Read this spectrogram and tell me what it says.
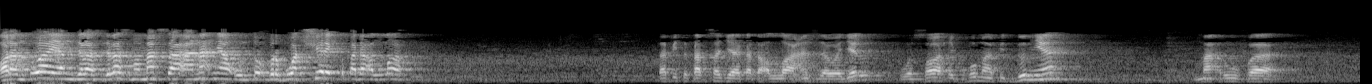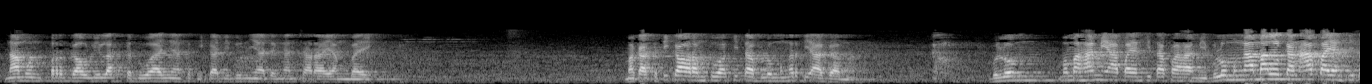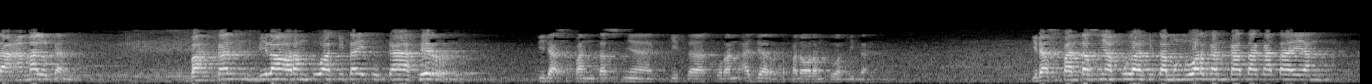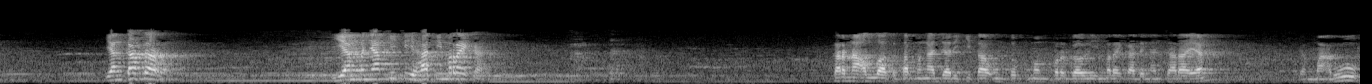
Orang tua yang jelas-jelas memaksa anaknya untuk berbuat syirik kepada Allah. Tapi tetap saja kata Allah Azza wa Jal, "Wa sahibhuma fid dunya ma'rufa." Namun pergaulilah keduanya ketika di dunia dengan cara yang baik. Maka ketika orang tua kita belum mengerti agama, belum memahami apa yang kita pahami, belum mengamalkan apa yang kita amalkan, Bahkan bila orang tua kita itu kafir, tidak sepantasnya kita kurang ajar kepada orang tua kita. Tidak sepantasnya pula kita mengeluarkan kata-kata yang yang kasar, yang menyakiti hati mereka. Karena Allah tetap mengajari kita untuk mempergauli mereka dengan cara yang yang ma'ruf,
